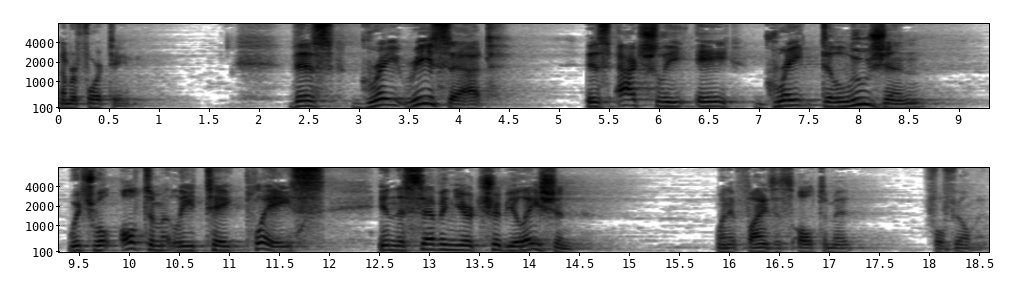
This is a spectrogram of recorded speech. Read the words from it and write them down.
Number 14. This great reset is actually a great delusion which will ultimately take place in the seven year tribulation when it finds its ultimate fulfillment.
